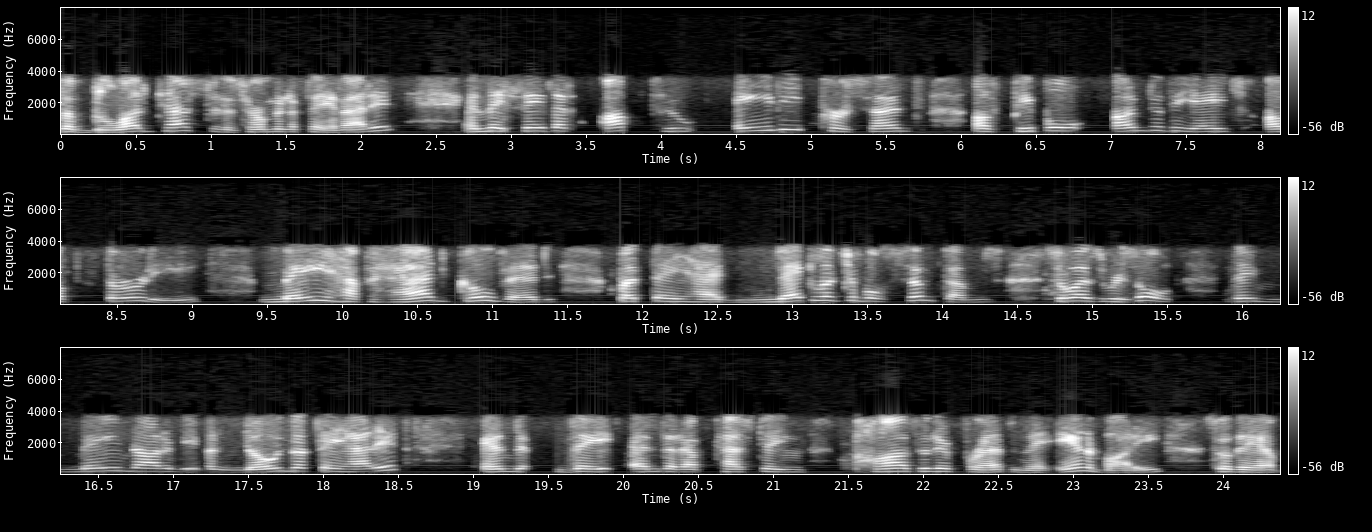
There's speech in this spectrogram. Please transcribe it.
the blood test to determine if they have had it. And they say that up to 80% of people under the age of 30 may have had COVID, but they had negligible symptoms. So as a result, they may not have even known that they had it, and they ended up testing positive for having the antibody, so they have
